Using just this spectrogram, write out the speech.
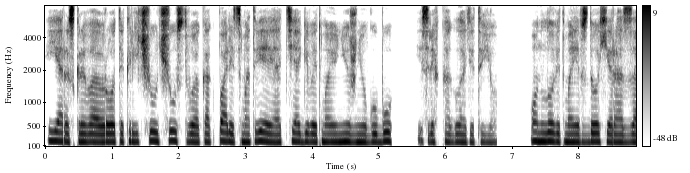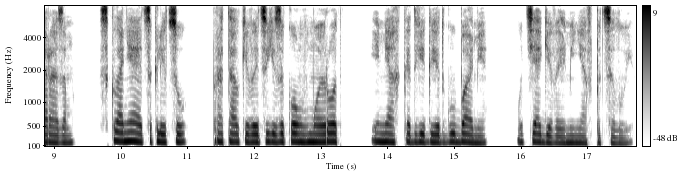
Я раскрываю рот и кричу, чувствуя, как палец Матвея оттягивает мою нижнюю губу и слегка гладит ее. Он ловит мои вздохи раз за разом, склоняется к лицу, проталкивается языком в мой рот и мягко двигает губами, утягивая меня в поцелуй.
